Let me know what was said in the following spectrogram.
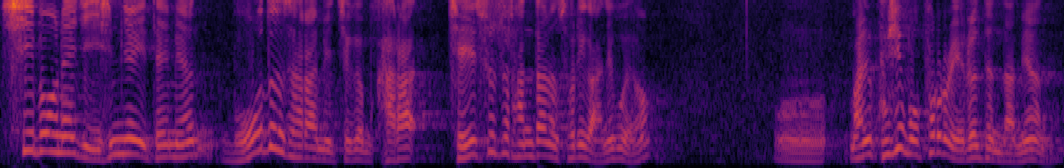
15 내지 20년이 되면 모든 사람이 지금 가라 재수술한다는 소리가 아니고요. 어, 만약 95%로 예를 든다면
